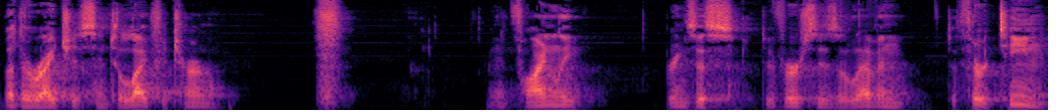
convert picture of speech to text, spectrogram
but the righteous into life eternal. And finally, brings us to verses 11 to 13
